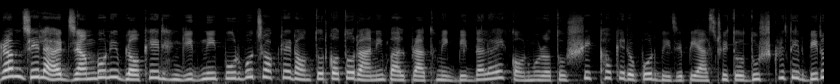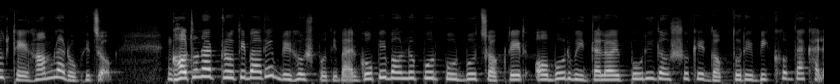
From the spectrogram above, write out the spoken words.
গ্রাম জেলার জাম্বনি ব্লকের গিদনি পূর্ব চক্রের অন্তর্গত রানীপাল প্রাথমিক বিদ্যালয়ে কর্মরত শিক্ষকের ওপর বিজেপি আশ্রিত দুষ্কৃতির বিরুদ্ধে হামলার অভিযোগ। ঘটনার প্রতিবাদে বৃহস্পতিবার গোপীবল্লভপুর পূর্ব চক্রের অবর বিদ্যালয় পরিদর্শকের দপ্তরে বিক্ষোভ দেখাল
